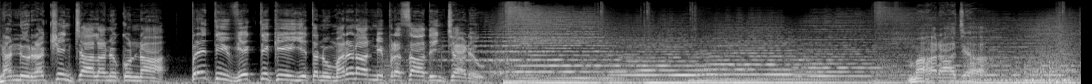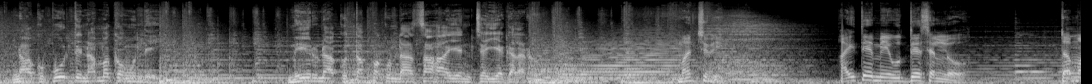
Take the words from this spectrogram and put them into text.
నన్ను రక్షించాలనుకున్న ప్రతి వ్యక్తికి ఇతను మరణాన్ని ప్రసాదించాడు. మహారాజా నాకు పూర్తి నమ్మకం ఉంది. మీరు నాకు తప్పకుండా సహాయం చెయ్యగలరు. మంచిది. అయితే మీ ఉద్దేశంలో తమ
